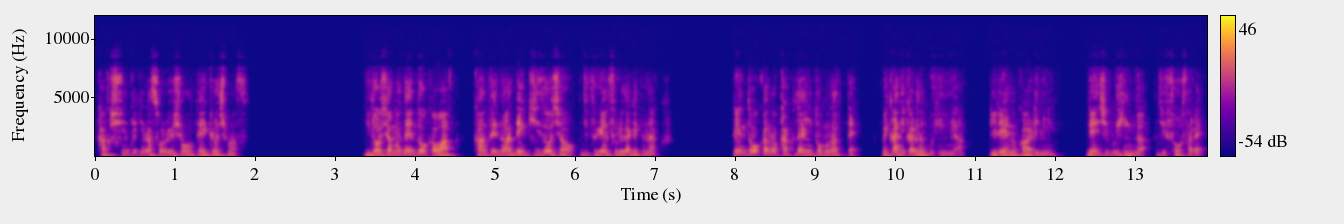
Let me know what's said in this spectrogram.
革新的なソリューションを提供します。自動車の電動化は完全な電気自動車を実現するだけでなく、電動化の拡大に伴ってメカニカルな部品やリレーの代わりに電子部品が実装され、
